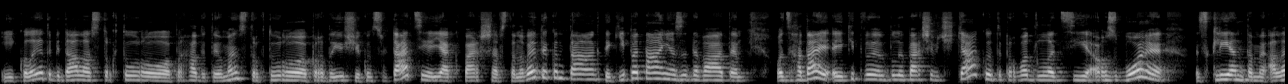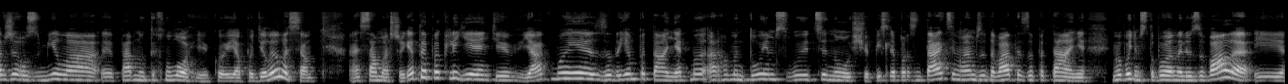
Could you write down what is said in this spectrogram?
І коли я тобі дала структуру, пригадую той момент, структуру продаючої консультації, як перше встановити контакт, які питання задавати. От згадай, які твої були перші відчуття, коли ти проводила ці розбори з клієнтами, але вже розуміла е, певну технологію, якою я поділилася, е, саме що є типи клієнтів, як ми задаємо питання, як ми аргументуємо свою ціну, що після презентації маємо задавати запитання. Ми потім з тобою аналізували, і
